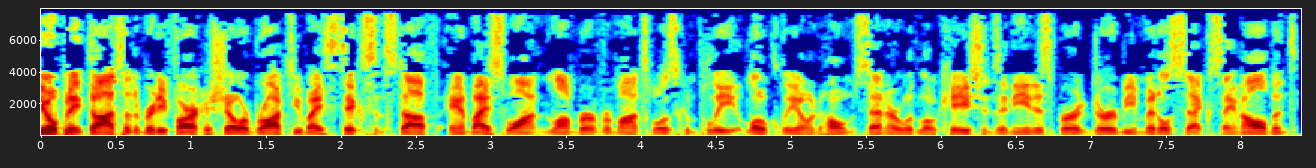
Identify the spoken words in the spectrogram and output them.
The opening thoughts of the Brady Farkas Show are brought to you by Sticks and Stuff and by Swanton Lumber, Vermont's most complete locally owned home center with locations in Enosburg, Derby, Middlesex, St. Albans,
